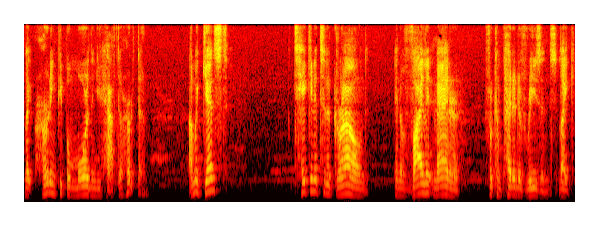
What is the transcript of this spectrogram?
like hurting people more than you have to hurt them. I'm against taking it to the ground in a violent manner for competitive reasons, like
